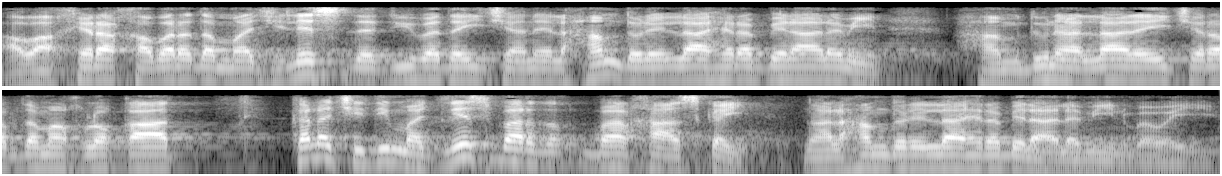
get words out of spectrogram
او اخره خبره د مجلس د دوی بدای چې ان الحمدلله رب العالمین حمدون الله لري چې رب د مخلوقات کله چې دی مجلس بر برخاص کړي نو الحمدلله رب العالمین به وي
